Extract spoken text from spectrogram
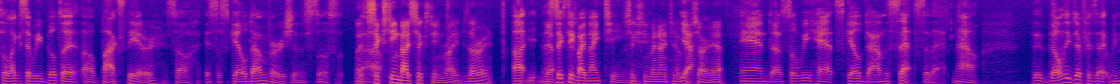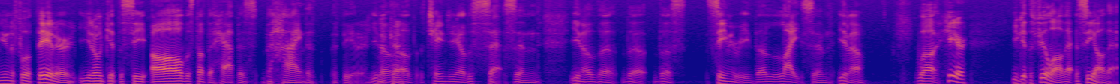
so, like I said, we built a, a box theater. So it's a scaled down version. So it's, Like uh, 16 by 16, right? Is that right? Uh, Yep. 16 by 19. 16 by 19. Okay, Yeah. sorry. Yeah. And uh, so we had scaled down the sets to that. Now, the, the only difference that when you're in a full theater, you don't get to see all the stuff that happens behind the, the theater. You know, Okay. the changing of the sets and you know the the the scenery, the lights, and you know. Well, here you get to feel all that and see all that.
